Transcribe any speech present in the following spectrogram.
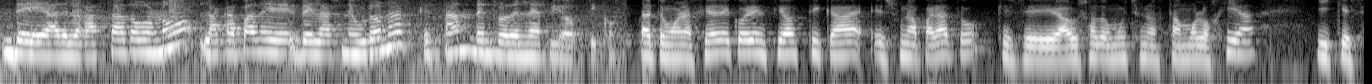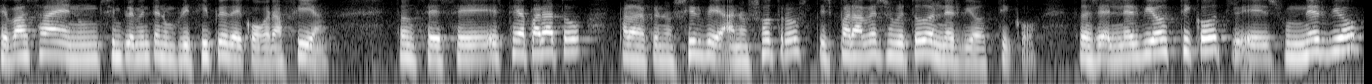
de adelgazado o no la capa de, de, las neuronas que están dentro del nervio óptico. La tomografía de coherencia óptica es un aparato que se ha usado mucho en oftalmología y que se basa en un, simplemente en un principio de ecografía. Entonces, eh, este aparato para lo que nos sirve a nosotros es para ver sobre todo el nervio óptico. Entonces, el nervio óptico es un nervio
